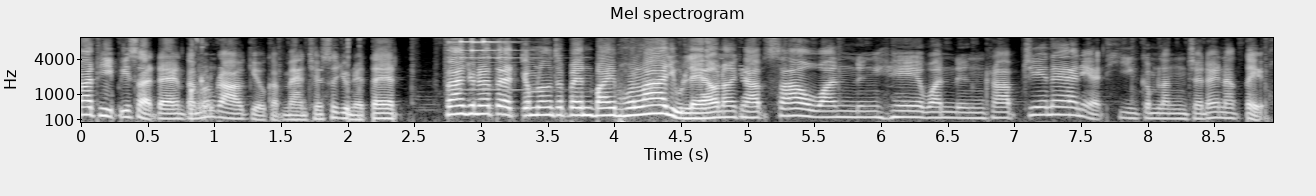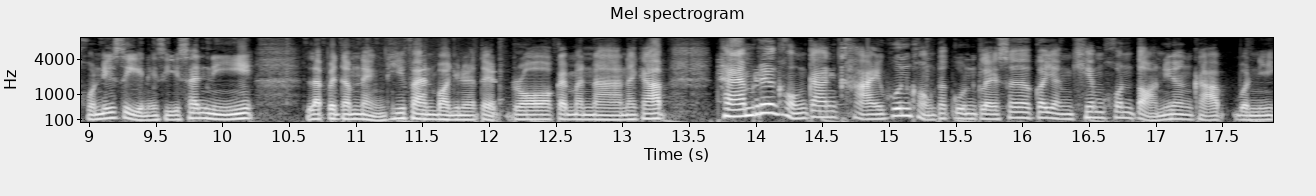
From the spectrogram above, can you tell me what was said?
5 ทีปีศาจแดงตามเรื่องราวเกี่ยวกับแมนเชสเตอร์ยูไนเต็ด แฟนยูไนเต็ดกำลังจะเป็นไบโพล่าอยู่แล้วนะครับ เศร้าวันหนึ่งเฮวันหนึ่งครับ ที่แน่เนี่ยทีมกำลังจะได้นักเตะคนที่ 4 ในซีซั่นนี้ และเป็นตำแหน่งที่แฟนบอลยูไนเต็ดรอกันมานานนะครับ แถมเรื่องของการขายหุ้นของตระกูลเกรเซอร์ก็ยังเข้มข้นต่อเนื่องครับ วันนี้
